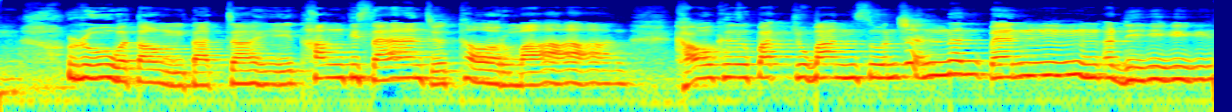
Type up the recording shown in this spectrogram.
ง รู้ว่าต้องตัดใจทั้งที่แสนจะทรมาน เขาคือปัจจุบันส่วนฉันนั้นเป็นอดีต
